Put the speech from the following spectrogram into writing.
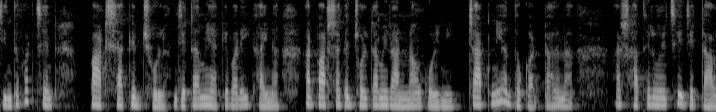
চিনতে পারছেন? পাট শাকের ঝোল যেটা আমি একেবারেই খাই না। আর পাট শাকের ঝোলটা আমি রান্নাও করিনি। চাটনি আর ধোকার ডালনা আর সাথে রয়েছে এই যে ডাল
